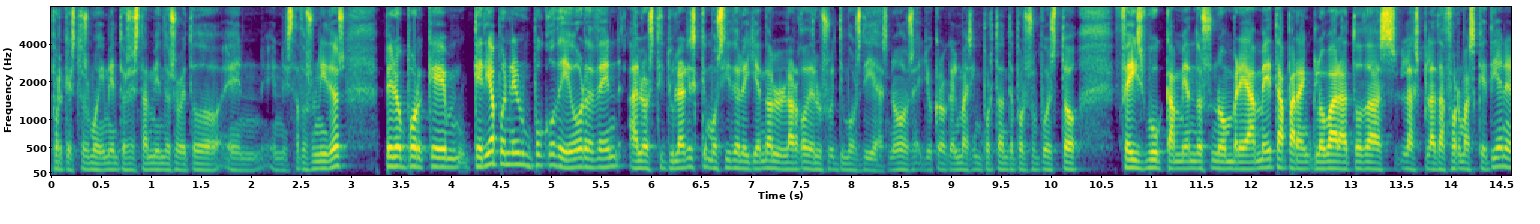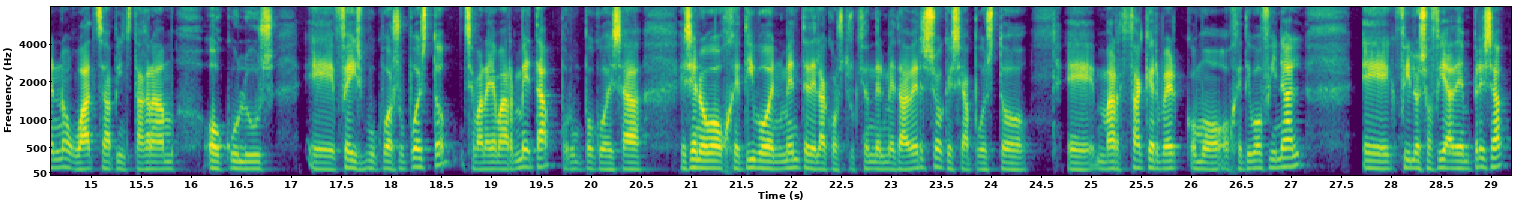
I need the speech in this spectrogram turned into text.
porque estos movimientos se están viendo sobre todo en Estados Unidos, pero porque quería poner un poco de orden a los titulares que hemos ido leyendo a lo largo de los últimos días, ¿no? Yo creo que el más importante, por supuesto, Facebook cambiando su nombre a Meta para englobar a todas las plataformas que tienen, ¿no? WhatsApp, Instagram, Oculus, eh, Facebook, por supuesto. Se van a llamar Meta por un poco esa, ese nuevo objetivo en mente de la construcción del metaverso que se ha puesto eh, Mark Zuckerberg como objetivo final, eh, filosofía de empresa.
